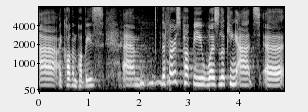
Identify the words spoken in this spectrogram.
Uh, I call them puppies. Um, the first puppy was looking at uh,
